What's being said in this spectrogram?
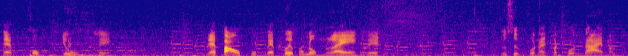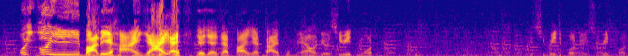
แบบผมยุ่งเลย และเป่าผมแบบเปิดพัดลมแรงเลย รู้สึกคนนั้นเขาทนได้มั้งอุ้ยอุ้ยบาเรียหายอยายอย่าอย่าอย่าตายอย่าตายผมไม่เอาเดี๋ยวชีวิตหมดเดี๋ยวชีวิตหมดเดี๋ยวชีวิตหมด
